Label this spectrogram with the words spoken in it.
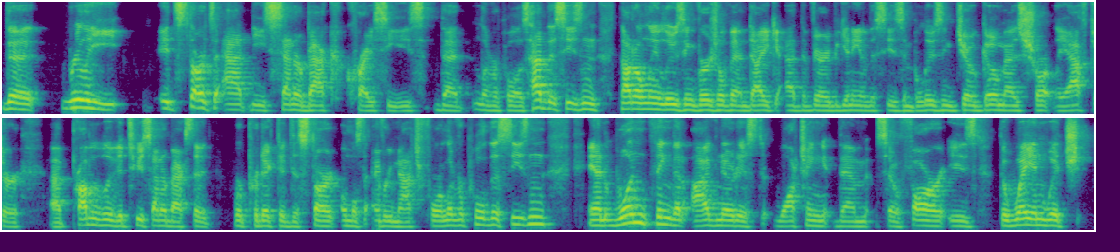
the really it starts at the center back crises that Liverpool has had this season, not only losing Virgil van Dijk at the very beginning of the season, but losing Joe Gomez shortly after. Uh, probably the two center backs that were predicted to start almost every match for Liverpool this season. And one thing that I've noticed watching them so far is the way in which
